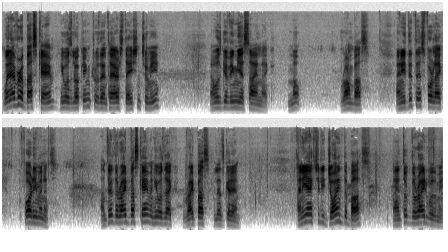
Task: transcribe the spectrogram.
whenever a bus came he was looking through the entire station to me and was giving me a sign like no wrong bus and he did this for like 40 minutes. Until the right bus came and he was like, right bus, let's get in. And he actually joined the bus and took the ride with me.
